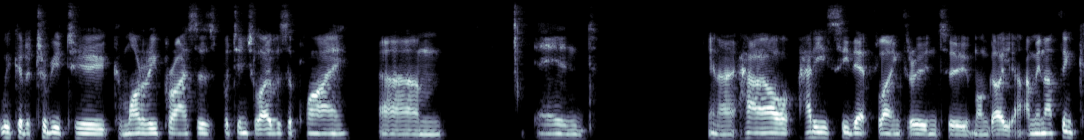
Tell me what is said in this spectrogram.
we could attribute to commodity prices, potential oversupply, um, and you know how how do you see that flowing through into Mongolia? I mean, I think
